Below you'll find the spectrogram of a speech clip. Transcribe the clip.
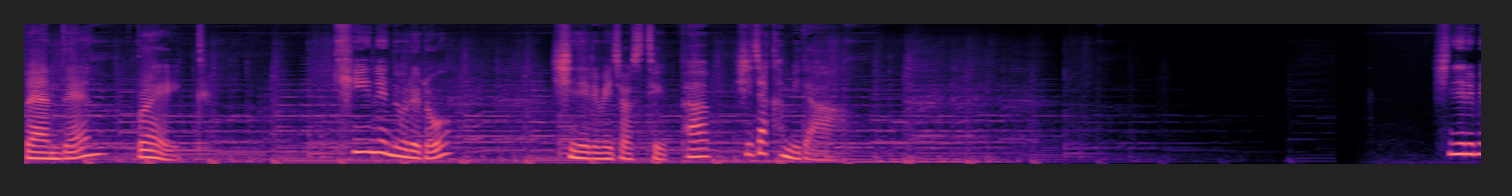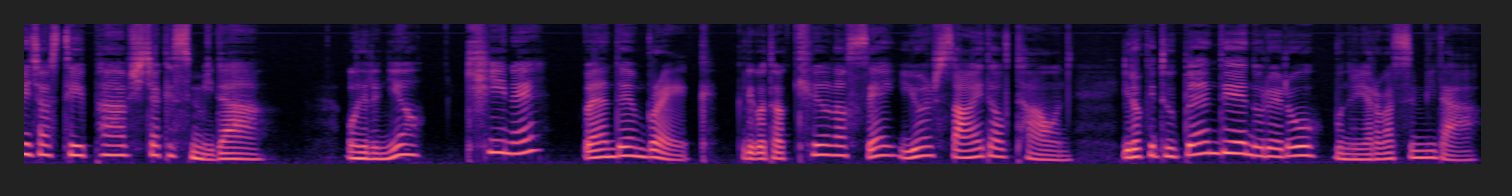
Band and Break 키인의 노래로 신이름의 저스트 힙합 시작합니다. 신혜림의 JUST POP 시작했습니다. 오늘은요. Keane의 Bend and Break 그리고 The Killers의 Your Side of Town 이렇게 두 밴드의 노래로 문을 열어봤습니다.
